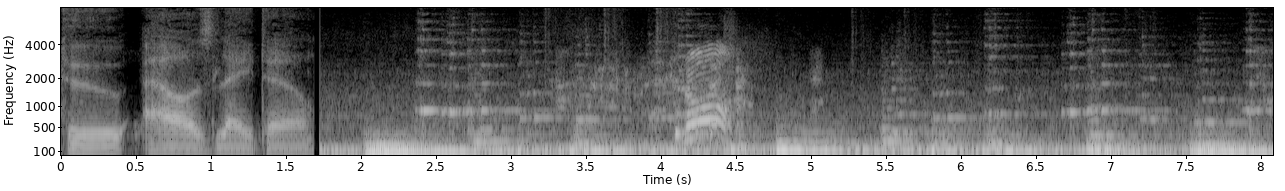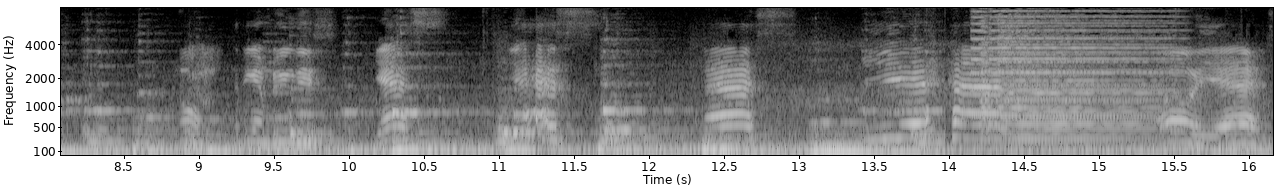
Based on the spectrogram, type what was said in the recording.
Two hours later. No! No, I think I'm doing this. Yes! Yes! Yes! Yes! Yes!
